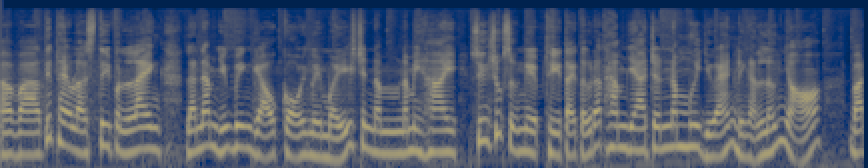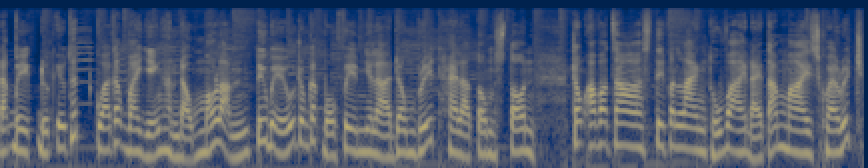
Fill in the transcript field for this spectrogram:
à, và tiếp theo là Stephen Lang là nam diễn viên gạo cội người Mỹ sinh năm 52 xuyên suốt sự nghiệp thì tài tử đã tham gia trên 50 dự án điện ảnh lớn nhỏ và đặc biệt được yêu thích qua các vai diễn hành động máu lạnh tiêu biểu trong các bộ phim như là John Bridge hay là Tombstone. Trong Avatar, Stephen Lang thủ vai đại tá Miles Quaritch,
